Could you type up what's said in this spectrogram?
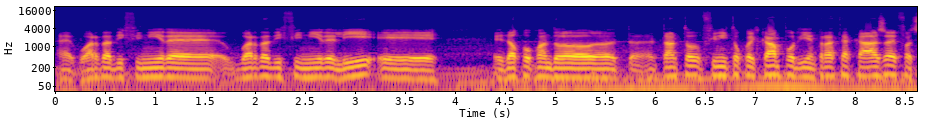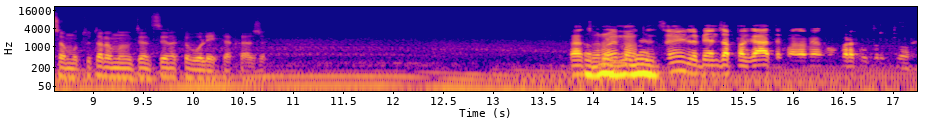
Eh, guarda di finire, guarda di finire lì e, e dopo quando tanto finito quel campo rientrate a casa e facciamo tutta la manutenzione che volete a casa. Tanto noi le manutenzioni le abbiamo già pagate quando abbiamo comprato il trattore,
